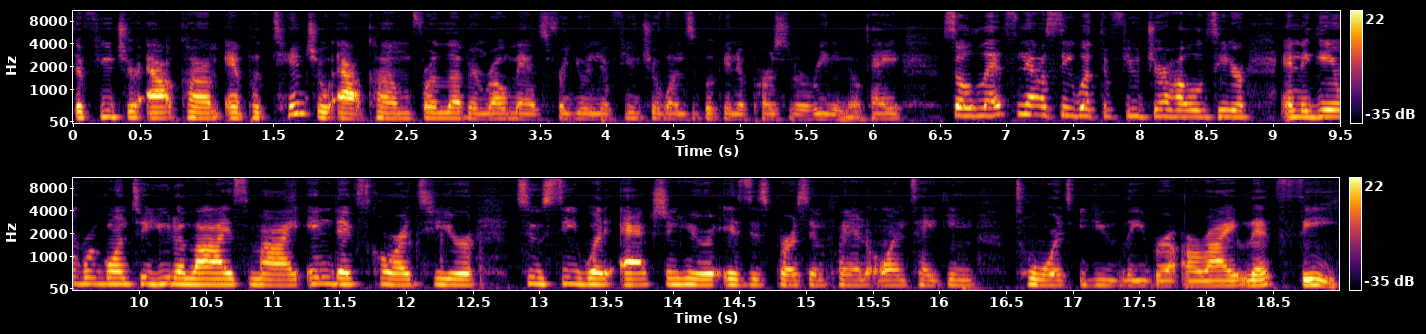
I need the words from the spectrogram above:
the future outcome and potential outcome for love and romance for you in the future once booking a personal reading, okay? So let let's now see what the future holds here. And again, we're going to utilize my index cards here to see what action here is this person planning on taking towards you, Libra. All right, let's see.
